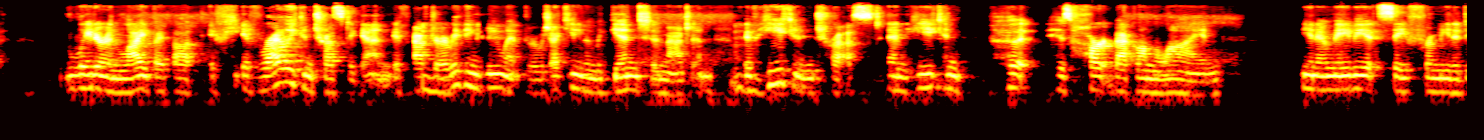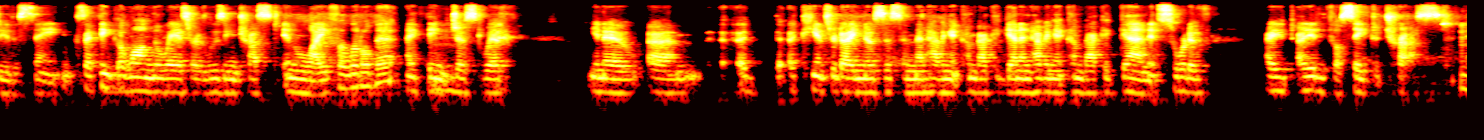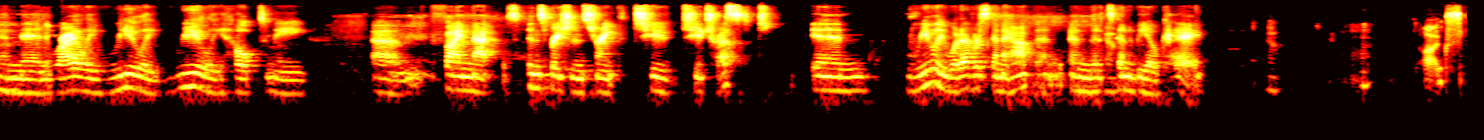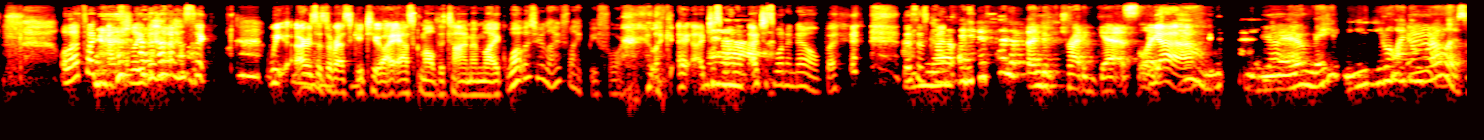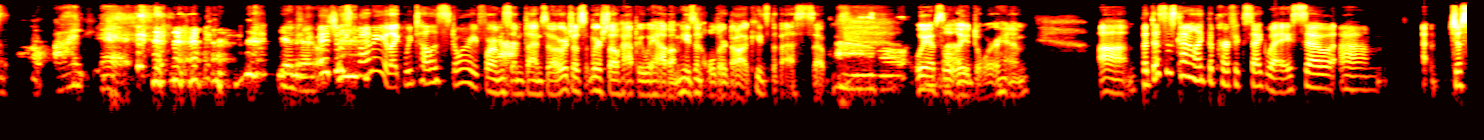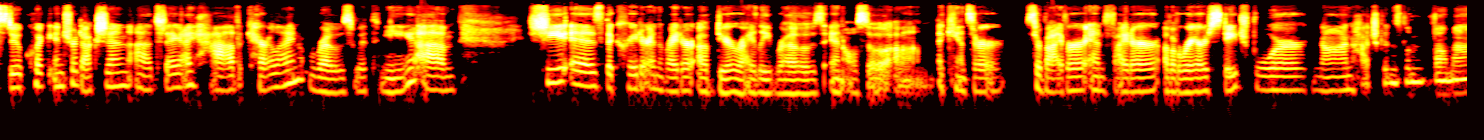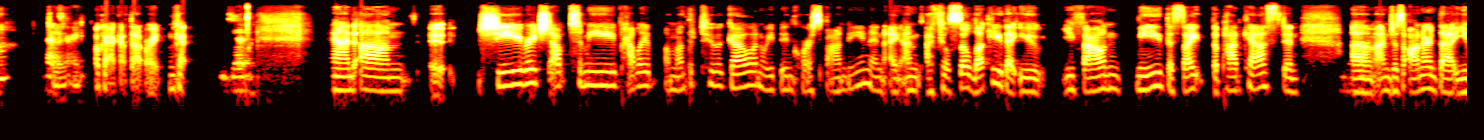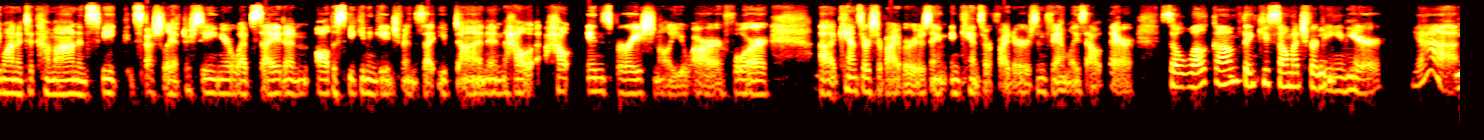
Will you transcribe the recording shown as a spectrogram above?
later in life i thought if he, if riley can trust again if after mm-hmm. everything he went through which i can't even begin to imagine mm-hmm. if he can trust and he can put his heart back on the line you know, maybe it's safe for me to do the same. Because I think along the way, I started losing trust in life a little bit. I think mm-hmm. just with, you know, um, a, a, cancer diagnosis and then having it come back again and having it come back again, it's sort of, I, I didn't feel safe to trust. Mm-hmm. And then Riley really, really helped me um, find that inspiration and strength to to trust in really whatever's going to happen and it's yeah. going to be okay dogs. Well, that's like actually that's like we ours is a rescue too. I ask them all the time. I'm like, "What was your life like before?" like, I, I just yeah. want I just want to know. But this I is know. kind of and it's kind of fun to try to guess. Like, yeah, oh, you yeah. know, maybe you don't like yeah. umbrellas. Wow, I bet. you know, it's just funny. Like we tell a story for him yeah. sometimes. So we're just we're so happy we have him. He's an older dog. He's the best. So oh, we absolutely adore him. Um, but this is kind of like the perfect segue. So um, just do a quick introduction. Uh, today I have Caroline Rose with me. Um, she is the creator and the writer of Dear Riley Rose and also um, a cancer survivor and fighter of a rare stage four non Hodgkin's lymphoma. That's right. Okay, I got that right. Okay. Yeah. And um, it, she reached out to me probably a month or two ago and we've been corresponding and I, am I feel so lucky that you you found me the site the podcast and um, i'm just honored that you wanted to come on and speak especially after seeing your website and all the speaking engagements that you've done and how how inspirational you are for uh, cancer survivors and, and, cancer fighters and families out there. So welcome. Thank you so much for being here. Yeah.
